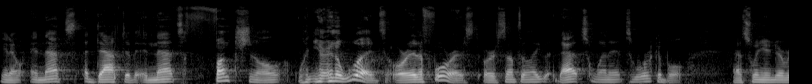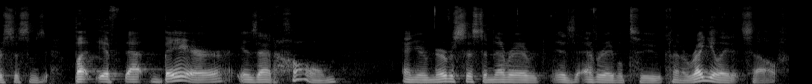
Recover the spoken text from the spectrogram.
you know. And that's adaptive, and that's functional when you're in a woods or in a forest or something like that. That's when it's workable. That's when your nervous system. But if that bear is at home, and your nervous system never ever, is ever able to kind of regulate itself,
